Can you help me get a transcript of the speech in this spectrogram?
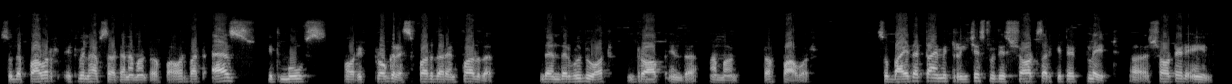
so the power it will have certain amount of power but as it moves or it progress further and further then there will be what drop in the amount of power so by the time it reaches to this short circuited plate, uh, shorted end,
